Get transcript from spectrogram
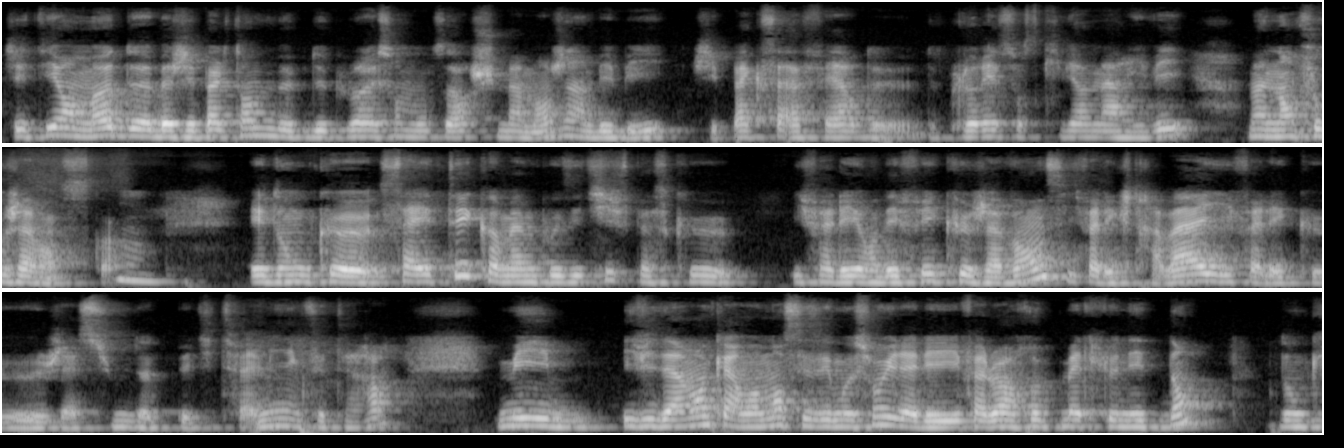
j'étais en mode, bah, j'ai pas le temps de, de, pleurer sur mon sort. Je suis maman, j'ai un bébé, j'ai pas que ça à faire de, de pleurer sur ce qui vient de m'arriver. Maintenant, faut que j'avance quoi. Mmh. Et donc, euh, ça a été quand même positif parce que il fallait en effet que j'avance, il fallait que je travaille, il fallait que j'assume notre petite famille, etc. Mais évidemment qu'à un moment, ces émotions, il allait falloir remettre le nez dedans. Donc,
